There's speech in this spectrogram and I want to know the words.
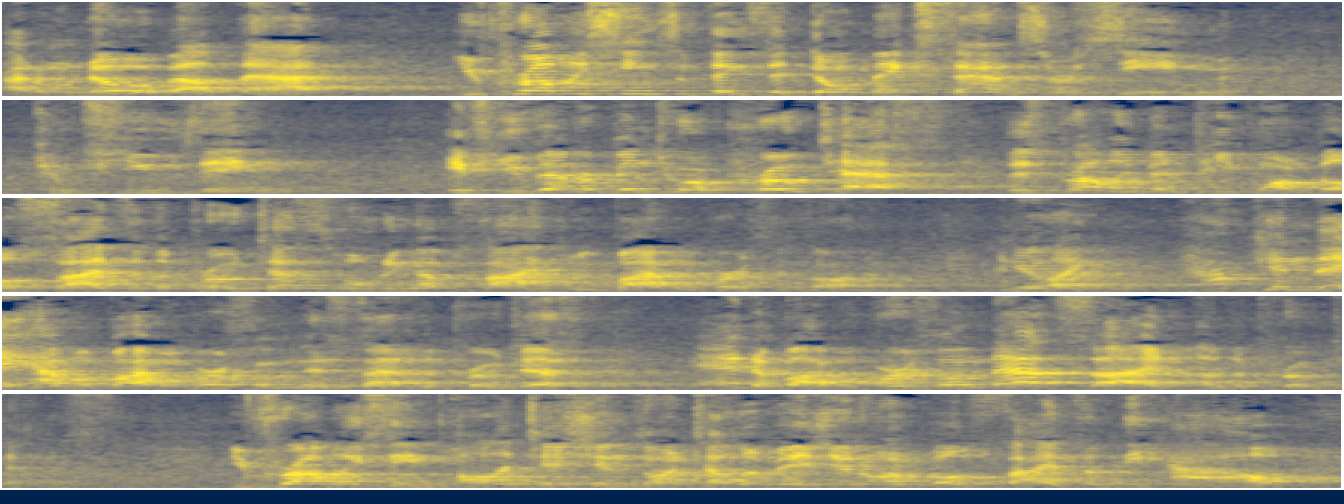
I don't know about that. You've probably seen some things that don't make sense or seem confusing. If you've ever been to a protest, there's probably been people on both sides of the protest holding up signs with Bible verses on them. And you're like, how can they have a Bible verse on this side of the protest and a Bible verse on that side of the protest? You've probably seen politicians on television on both sides of the aisle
